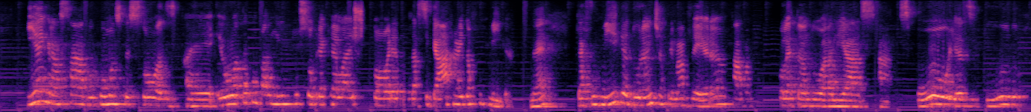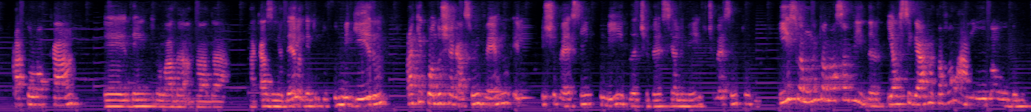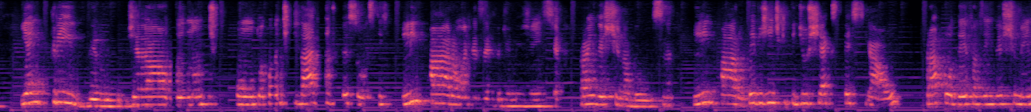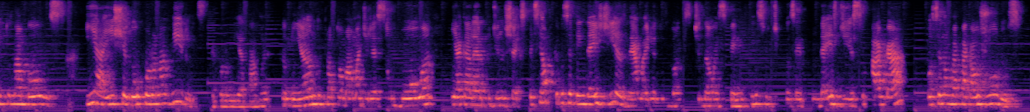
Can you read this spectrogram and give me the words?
E é engraçado como as pessoas, é, eu até comparo muito sobre aquela história da cigarra e da formiga, né? Que a formiga, durante a primavera, estava coletando ali as, as folhas e tudo, para colocar é, dentro lá da, da, da, da casinha dela, dentro do formigueiro, para que quando chegasse o inverno, eles tivessem comida, tivessem alimento, tivessem tudo. Isso é muito a nossa vida. E a cigarra estava lá no Uba-Uba. E é incrível, Geraldo, eu não te conto a quantidade de pessoas que limparam a reserva de emergência para investir na bolsa, limparam. Teve gente que pediu cheque especial para poder fazer investimento na bolsa. E aí chegou o coronavírus. A economia estava caminhando para tomar uma direção boa e a galera pedindo cheque especial, porque você tem 10 dias, né? A maioria dos bancos te dão esse benefício de você tem 10 dias se pagar, você não vai pagar os juros.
